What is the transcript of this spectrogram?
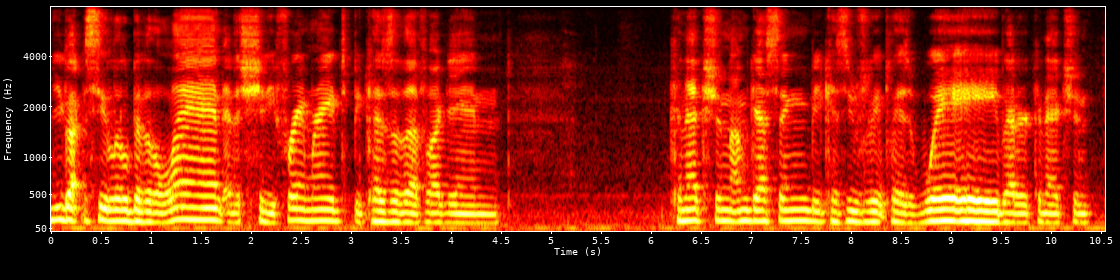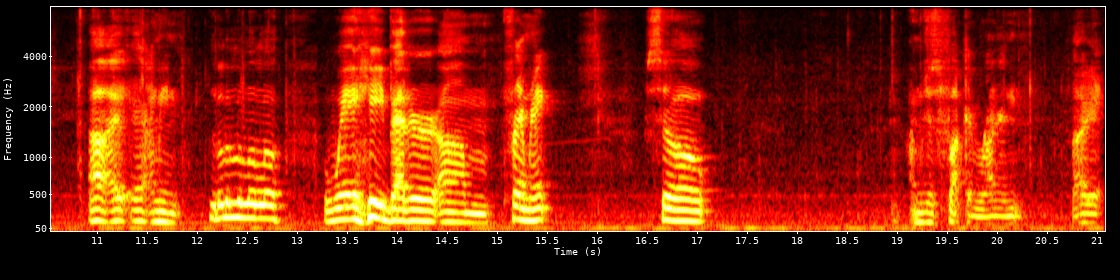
you got to see a little bit of the land at a shitty frame rate because of the fucking connection. I'm guessing because usually it plays way better connection. Uh, I, I mean, way better um, frame rate. So I'm just fucking running. Fuck it.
